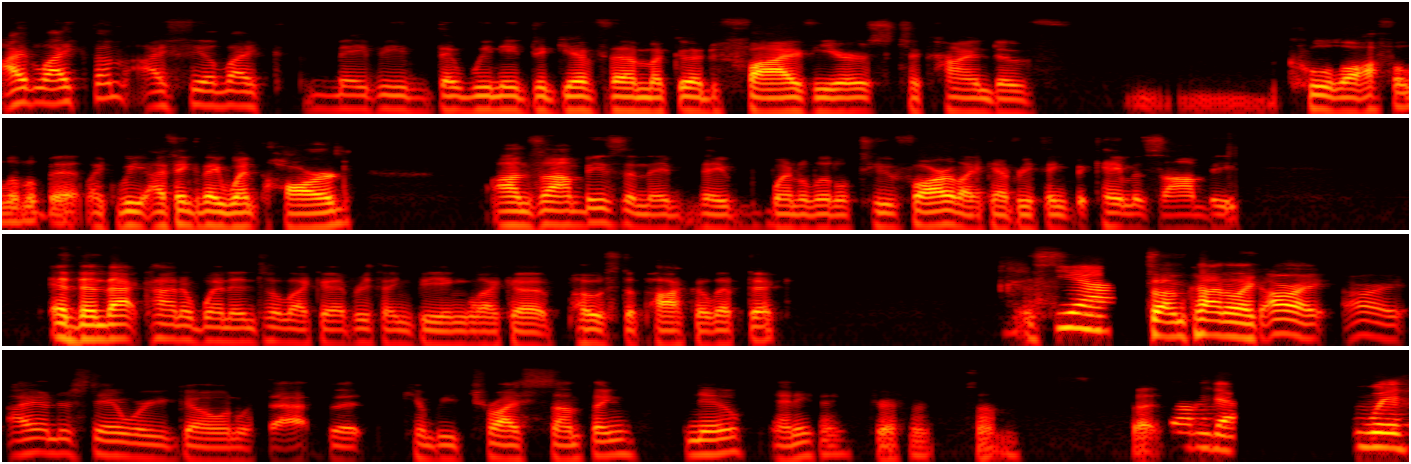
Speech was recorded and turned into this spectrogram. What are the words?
i like them i feel like maybe that we need to give them a good five years to kind of cool off a little bit like we i think they went hard on zombies and they they went a little too far like everything became a zombie and then that kind of went into like everything being like a post-apocalyptic yeah. So I'm kind of like, all right, all right, I understand where you're going with that, but can we try something new? Anything different? Something? But with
